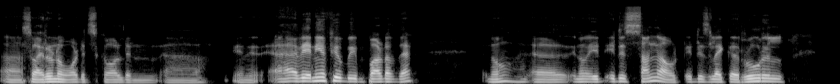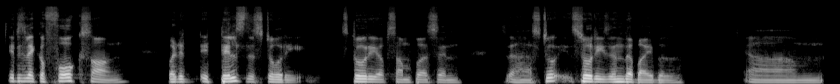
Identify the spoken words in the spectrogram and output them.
uh, so i don't know what it's called in uh, in have any of you been part of that? No? Uh, you know it, it is sung out. It is like a rural it is like a folk song but it, it tells the story story of some person uh, sto- stories in the bible. Um,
